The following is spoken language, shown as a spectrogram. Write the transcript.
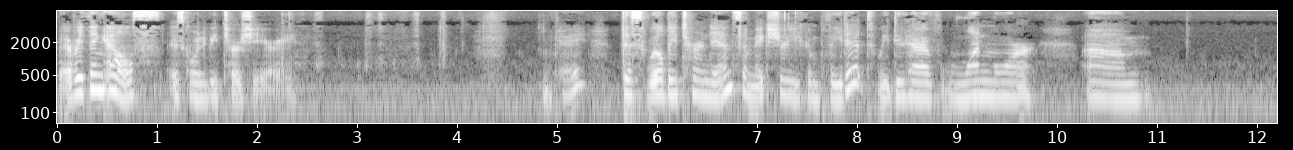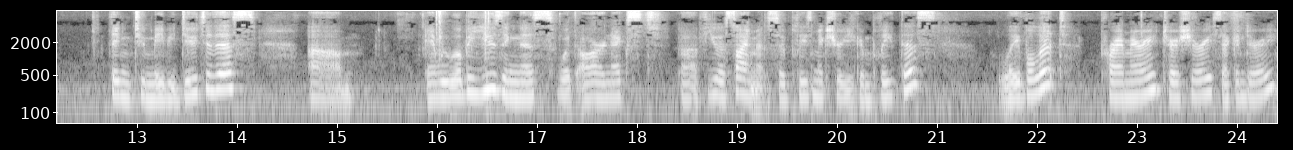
but everything else is going to be tertiary. Okay, this will be turned in, so make sure you complete it. We do have one more um, thing to maybe do to this, um, and we will be using this with our next uh, few assignments, so please make sure you complete this, label it, primary, tertiary, secondary.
